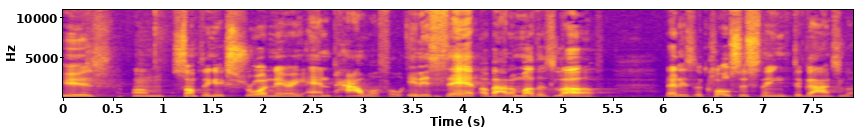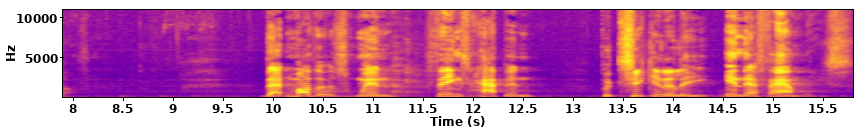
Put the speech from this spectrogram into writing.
is um, something extraordinary and powerful. It is said about a mother's love that is the closest thing to God's love. That mothers, when things happen, particularly in their families,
